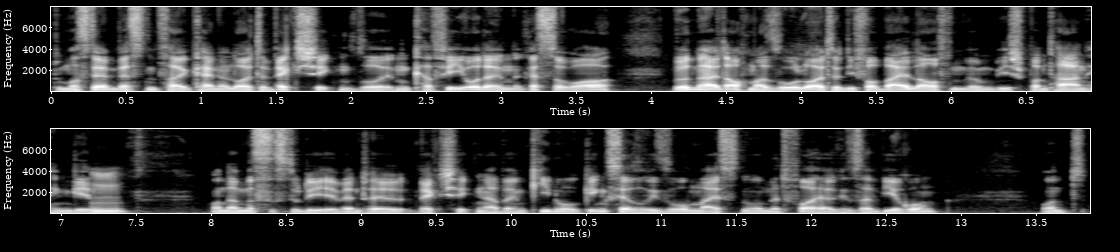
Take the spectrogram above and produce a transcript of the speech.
Du musst ja im besten Fall keine Leute wegschicken. So in ein Café oder in ein Restaurant würden halt auch mal so Leute, die vorbeilaufen, irgendwie spontan hingehen. Mhm. Und dann müsstest du die eventuell wegschicken. Aber im Kino ging es ja sowieso meist nur mit vorher Reservierung. Und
